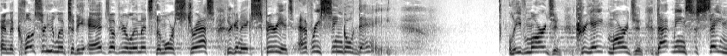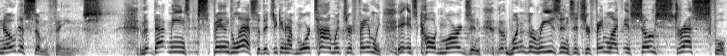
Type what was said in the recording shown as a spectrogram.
And the closer you live to the edge of your limits, the more stress you're going to experience every single day. Leave margin, create margin. That means say no to some things. That, that means spend less so that you can have more time with your family. It's called margin. One of the reasons that your family life is so stressful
